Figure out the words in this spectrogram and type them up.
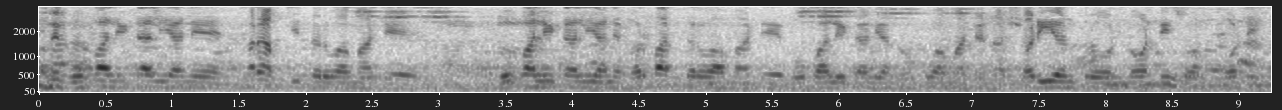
હવે ગોપાલ ઇટાલિયાને ખરાબ ચિતરવા માટે ગોપાલ ઇટાલિયાને બરબાદ કરવા માટે ગોપાલ ઇટાલિયાને રોકવા માટેના ષડયંત્રો નોટિસો નોટિસો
